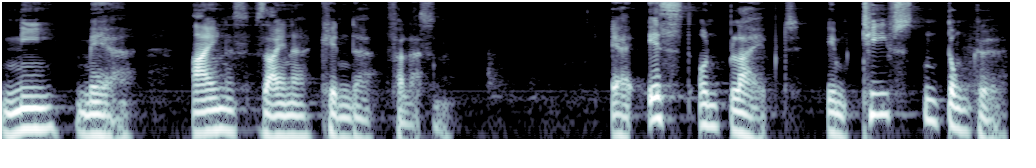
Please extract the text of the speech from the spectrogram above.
nie mehr eines seiner Kinder verlassen. Er ist und bleibt im tiefsten Dunkel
